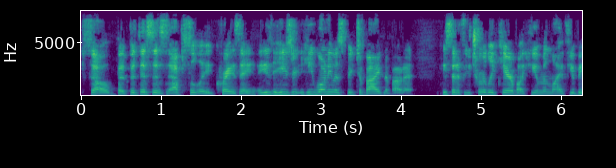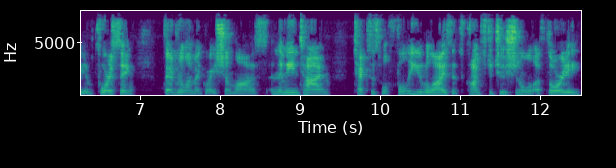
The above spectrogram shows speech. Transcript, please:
so, but but this is absolutely crazy. He, he's he won't even speak to Biden about it. He said, if you truly care about human life, you'll be enforcing federal immigration laws. In the meantime, Texas will fully utilize its constitutional authority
